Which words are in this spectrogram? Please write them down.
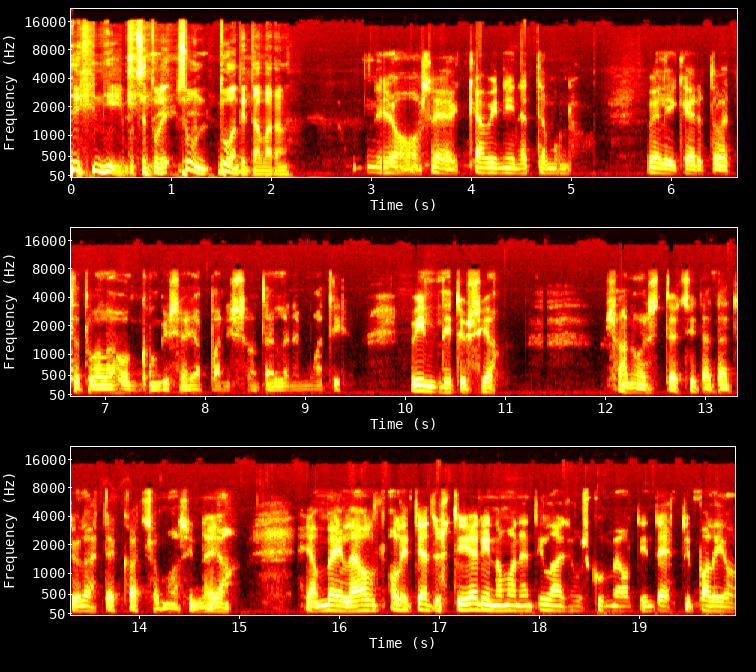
niin, mutta se tuli sun tuontitavarana. Joo, se kävi niin, että mun veli kertoi, että tuolla Hongkongissa ja Japanissa on tällainen muoti villitys ja sanoin sitten, että sitä täytyy lähteä katsomaan sinne ja ja meillä oli tietysti erinomainen tilaisuus, kun me oltiin tehty paljon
